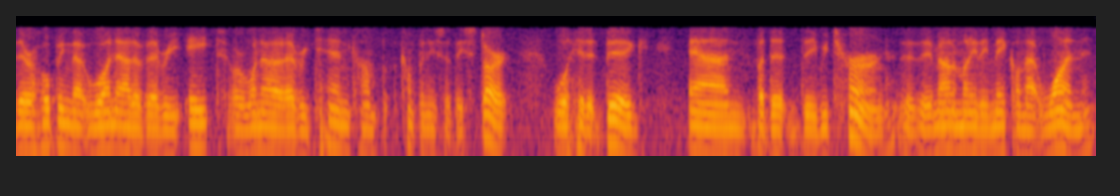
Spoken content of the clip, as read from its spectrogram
they're hoping that one out of every eight or one out of every ten comp- companies that they start will hit it big, and but the the return, the, the amount of money they make on that one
